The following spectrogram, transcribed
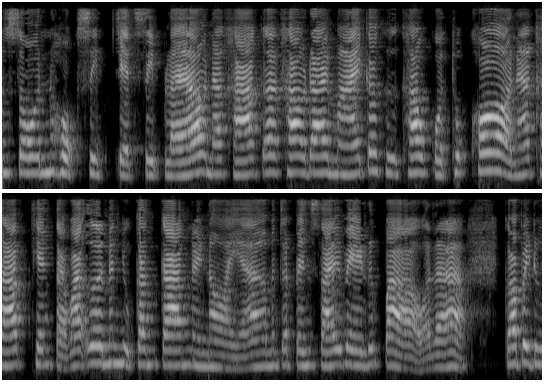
นโซน 60-70 แล้วนะคะ ก็เข้าได้ไหมก็คือเข้ากดทุกข้อนะคะเพียงแต่ว่าเออมันอยู่กลางๆหน่อยๆอะมันจะเป็นไซด์เวย์หรือเปล่านะก็ไปดู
